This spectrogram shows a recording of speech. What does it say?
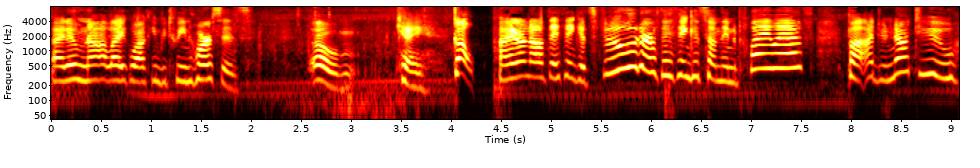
I do not like walking between horses. Oh, okay. Go! I don't know if they think it's food or if they think it's something to play with, but I do not do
